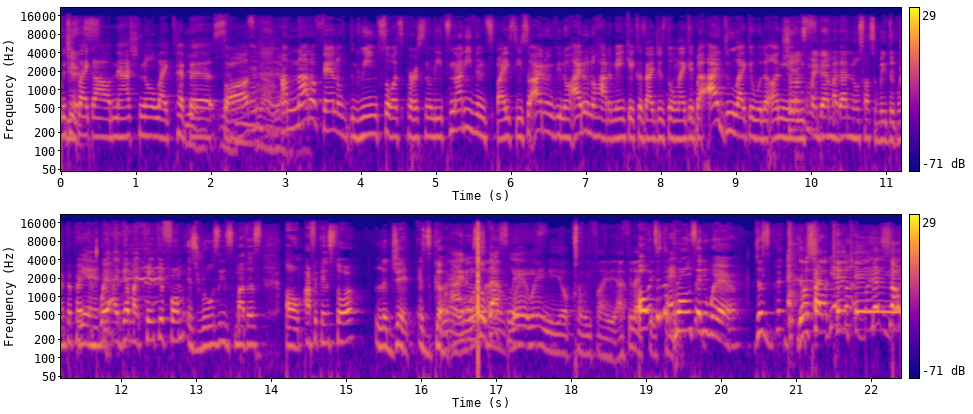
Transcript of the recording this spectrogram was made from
which Yes. is like our national like pepper Yeah, yeah, sauce. yeah, yeah. I'm not a fan of the green sauce personally. It's not even spicy, so I don't even know. I don't know how to make it because I just don't like it. But I do like it with the Shout out onions. to my dad. My dad knows how to make the green pepper. Yeah. And where I get my kenke from is Rosie's mother's um, African store. Legit, it's good. I don't So that's where, where in New York can we find it? I feel like oh, it's in the tasting- Bronx anywhere. Just Just shout Yeah, but, kenke. but, Just shout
